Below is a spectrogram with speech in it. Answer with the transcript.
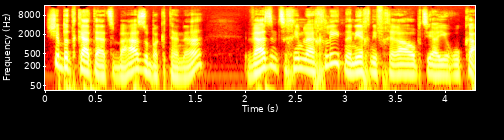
שבדקה את ההצבעה הזו בקטנה, ואז הם צריכים להחליט, נניח נבחרה האופציה הירוקה.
